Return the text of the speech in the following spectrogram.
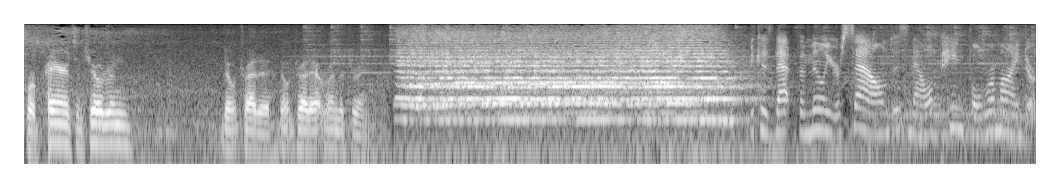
for parents and children, don't try to don't try to outrun the train. Because that familiar sound is now a painful reminder.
